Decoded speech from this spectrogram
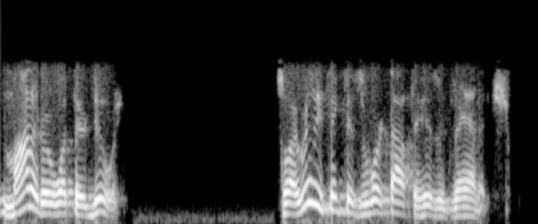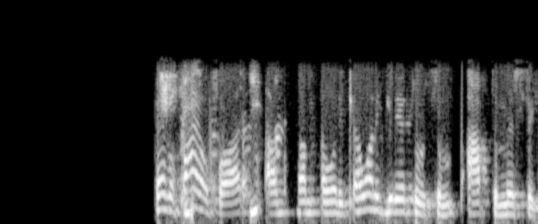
monitor what they're doing. So I really think this has worked out to his advantage. As a final thought, I'm, I'm, i want, to, I want to get into some optimistic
